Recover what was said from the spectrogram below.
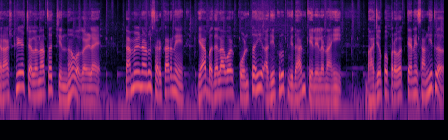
राष्ट्रीय चलनाचं चिन्ह वगळलंय. तामिळनाडू सरकारने या बदलावर कोणतंही अधिकृत विधान केलेलं नाही. भाजप प्रवक्त्याने सांगितलं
